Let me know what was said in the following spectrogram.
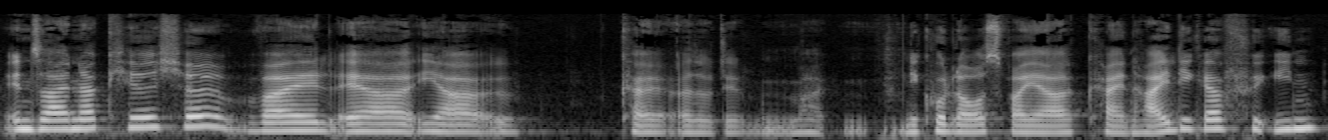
in seiner Kirche, weil er ja also Nikolaus war ja kein Heiliger für ihn.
